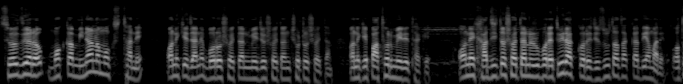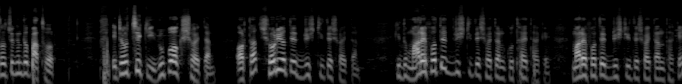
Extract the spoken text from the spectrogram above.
Saudi Arab Mecca Mina নামক স্থানে অনেকে জানে বড় শয়তান, মেজো শয়তান, ছোট শয়তান। অনেকে পাথর মেরে থাকে। অনেক হাজি তো শয়তানের উপর এতই রাগ করে যে জুতা চাক্কা দিয়ে মারে, অথচ কিন্তু পাথর। এটা হচ্ছে কি? রূপক শয়তান, অর্থাৎ শরীয়তের দৃষ্টিতে শয়তান। কিন্তু মারেফতের দৃষ্টিতে শয়তান কোথায় থাকে? মারেফতের দৃষ্টিতে শয়তান থাকে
